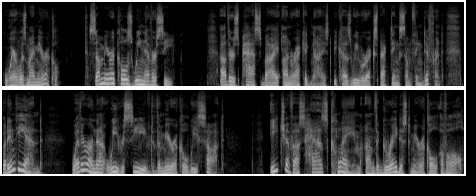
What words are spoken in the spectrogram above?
where was my miracle? Some miracles we never see. Others pass by unrecognized because we were expecting something different. But in the end, whether or not we received the miracle we sought, each of us has claim on the greatest miracle of all,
